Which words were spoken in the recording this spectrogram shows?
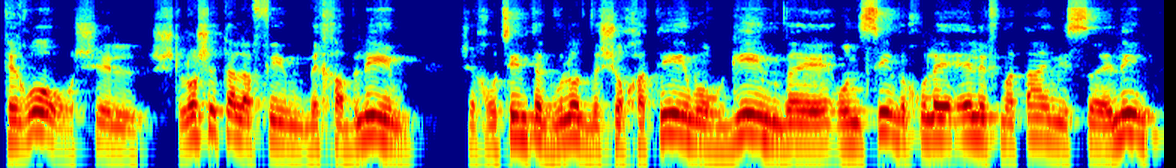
טרור של שלושת אלפים מחבלים שחוצים את הגבולות ושוחטים, הורגים ואונסים וכולי, 1,200 ישראלים,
